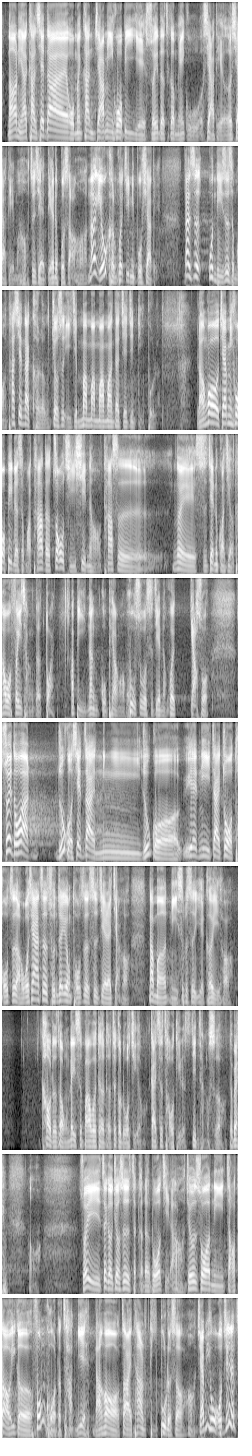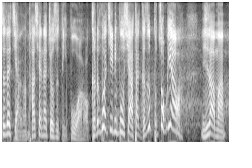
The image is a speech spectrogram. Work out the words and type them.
然后你来看，现在我们看加密货币也随着这个美股下跌而下跌嘛哈。之前跌了不少哈，那有可能会进一步下跌，但是问题是什么？它现在可能就是已经慢慢慢慢在接近底部了。然后加密货币的什么，它的周期性哦，它是因为时间的关系哦，它会非常的短，它比那个股票哦复苏的时间呢会压缩。所以的话，如果现在你如果愿意在做投资啊，我现在是纯粹用投资的世界来讲哈，那么你是不是也可以哈，靠着这种类似巴菲特的这个逻辑哦，该是抄底的进场的时候，对不对？哦。所以这个就是整个的逻辑了哈，就是说你找到一个风火的产业，然后在它的底部的时候，哈，加密货我现在直接讲啊，它现在就是底部啊，可能会进一步下探，可是不重要啊，你知道吗？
